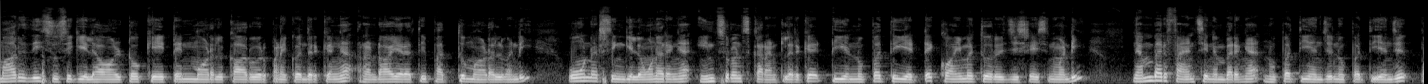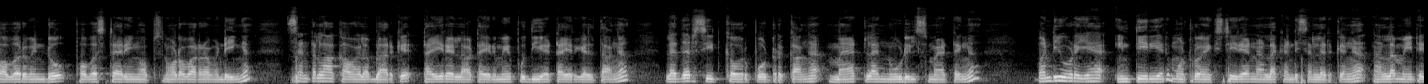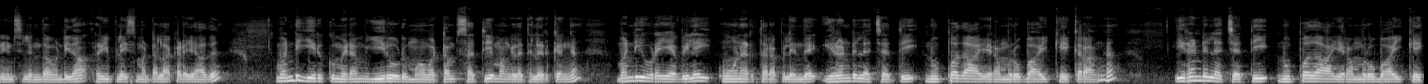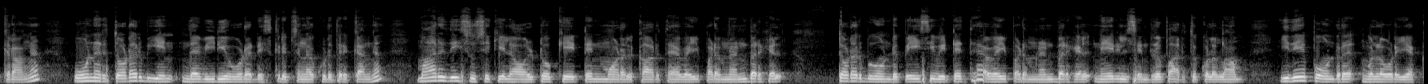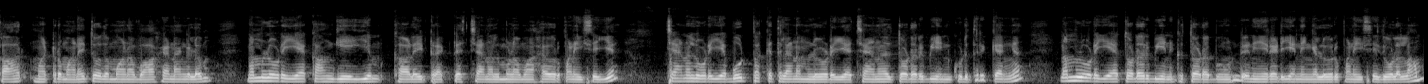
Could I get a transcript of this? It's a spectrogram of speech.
Maruti சுசுகியில் Alto K ten model car விற்பனைக்கு வந்திருக்குங்க. ரெண்டாயிரத்தி பத்து மாடல் வண்டி. ஓனர் சிங்கிள் ஓனருங்க இன்சூரன்ஸ் கரண்ட்டில் இருக்குது டிஎன் முப்பத்தி எட்டு கோயம்புத்தூர் ரிஜிஸ்ட்ரேஷன் வண்டி. நம்பர் ஃபேன்சி நம்பருங்க முப்பத்தி அஞ்சு முப்பத்தி அஞ்சு. பவர் விண்டோ பவர் ஸ்டேரிங் ஆப்ஷனோட வர்ற வண்டிங்க. சென்ட்ரலாக் அவைலபிளாக இருக்குது டயர் எல்லா டயருமே புதிய டயர்கள் தாங்க. லெதர் சீட் கவர் போட்டிருக்காங்க. மேட்டில் நூடில்ஸ் மேட்டுங்க வண்டியுடைய இன்டீரியர் மற்றும் எக்ஸ்டீரியர் நல்ல கண்டிஷனில் இருக்குங்க. நல்ல மெயின்டெனன்ஸில் இருந்த வண்டி தான் ரீப்ளேஸ்மெண்ட்டெல்லாம் கிடையாது. வண்டி இருக்கும் இடம் ஈரோடு மாவட்டம் சத்தியமங்கலத்தில் இருக்குங்க. வண்டியுடைய விலை ஓனர் தரப்பிலிருந்து இரண்டு லட்சத்தி முப்பதாயிரம் ரூபாய் கேட்குறாங்க இரண்டு லட்சத்தி முப்பதாயிரம் ரூபாய் கேட்குறாங்க ஓனர் தொடர்பு எண் இந்த வீடியோவோட டிஸ்கிரிப்ஷனில் கொடுத்துருக்காங்க. Maruti சுசுகியில் Alto K ten model car தேவைப்படும் நண்பர்கள். தொடர்பு கொண்டு பேசிவிட்டு தேவைப்படும் நண்பர்கள் நேரில் சென்று பார்த்து கொள்ளலாம். இதே போன்று உங்களுடைய கார் மற்றும் அனைத்து விதமான வாகனங்களும் நம்மளுடைய காங்கேயம் காலை டிராக்டர்ஸ் சேனல் மூலமாக விற்பனை செய்ய சேனலுடைய பூட் பக்கத்தில் நம்மளுடைய சேனல் தொடர்பு எண் கொடுத்துருக்கேங்க. நம்மளுடைய தொடர்பு எனக்கு தொடர்பு உண்டு நேரடியாக நீங்கள் விற்பனை செய்து கொள்ளலாம்.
